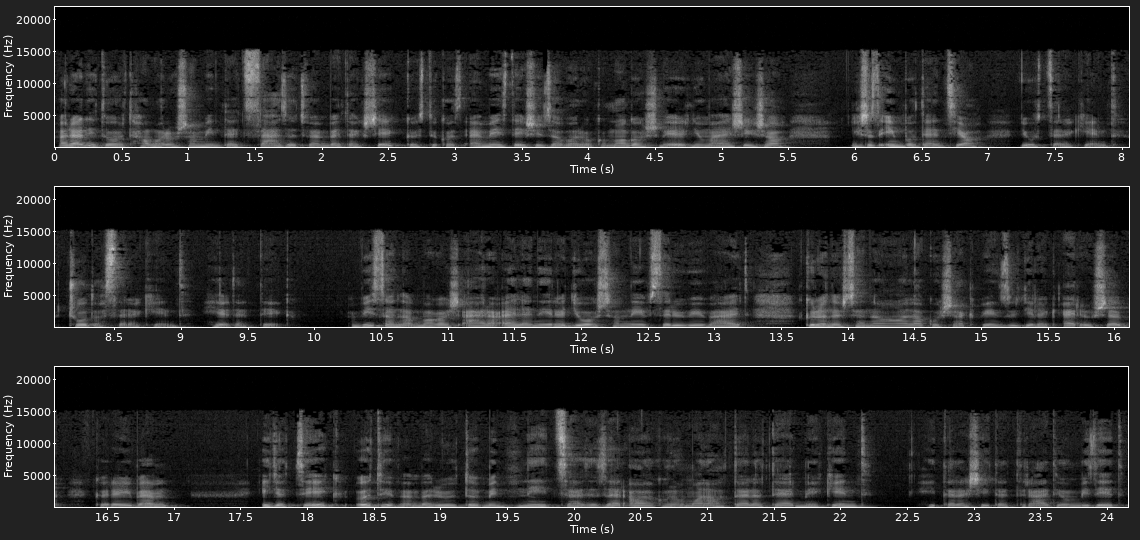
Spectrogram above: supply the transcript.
A Raditort hamarosan mintegy 150 betegség, köztük az emésztési zavarok, a magas vérnyomás és, a, és az impotencia gyógyszereként, csodaszereként hirdették. Viszonylag magas ára ellenére gyorsan népszerűvé vált, különösen a lakosság pénzügyileg erősebb köreiben, így a cég 5 éven belül több mint 400 ezer alkalommal adta el a terméként hitelesített rádiumvizét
